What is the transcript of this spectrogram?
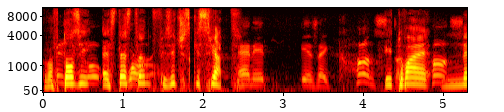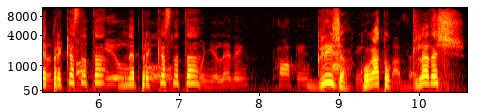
в този естествен физически свят. И това е непрекъсната, непрекъсната грижа, когато гледаш,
